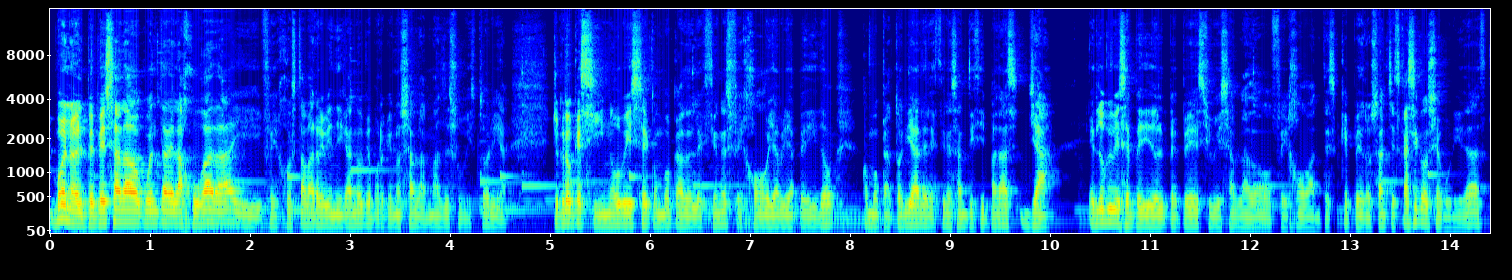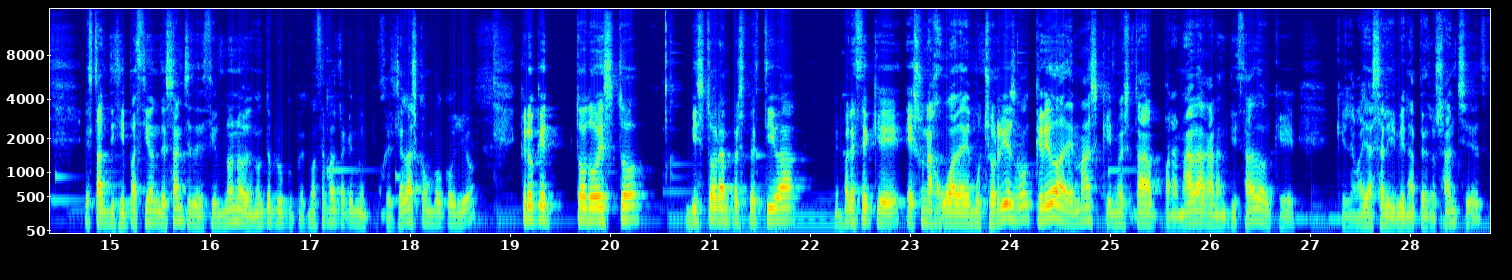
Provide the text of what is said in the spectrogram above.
Bueno, el PP se ha dado cuenta de la jugada y Feijó estaba reivindicando que por qué no se habla más de su victoria. Yo creo que si no hubiese convocado elecciones, Feijó hoy habría pedido convocatoria de elecciones anticipadas ya. Es lo que hubiese pedido el PP si hubiese hablado Feijó antes que Pedro Sánchez, casi con seguridad. Esta anticipación de Sánchez de decir, no, no, no te preocupes, no hace falta que me empujes, ya las convoco yo. Creo que todo esto, visto ahora en perspectiva, me parece que es una jugada de mucho riesgo. Creo además que no está para nada garantizado que, le vaya a salir bien a Pedro Sánchez.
